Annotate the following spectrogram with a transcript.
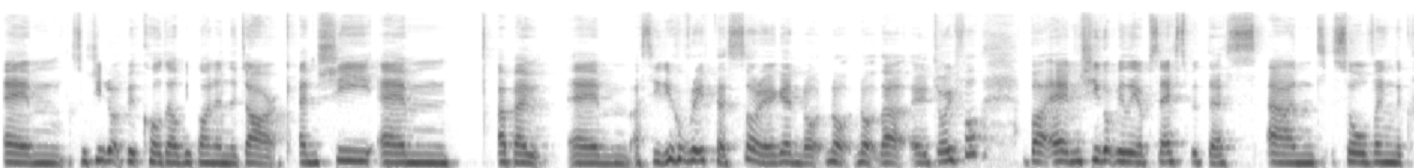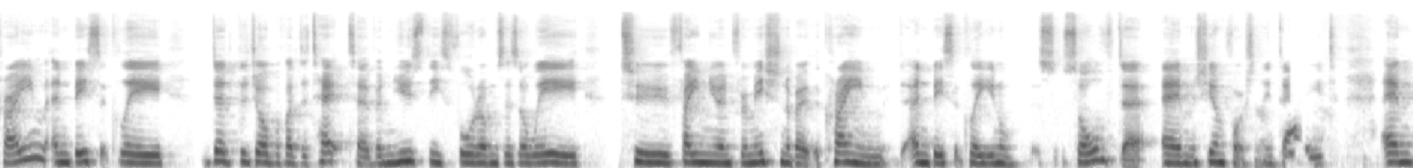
Um, so she wrote a book called I'll Be Gone in the Dark. And she um, about um, a serial rapist. Sorry, again, not not not that uh, joyful, but um, she got really obsessed with this and solving the crime, and basically did the job of a detective and used these forums as a way to find new information about the crime and basically, you know, s- solved it. Um, she unfortunately died. Um,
